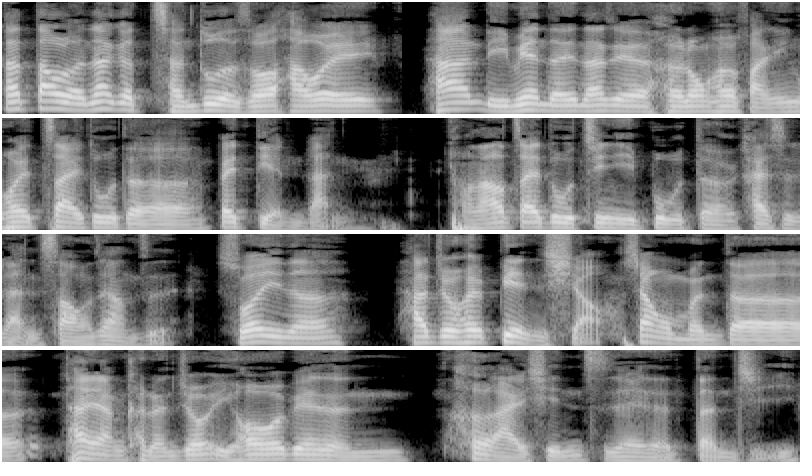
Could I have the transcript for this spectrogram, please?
那到了那个程度的时候，它会它里面的那些核融合反应会再度的被点燃，然后再度进一步的开始燃烧这样子，所以呢。它就会变小，像我们的太阳可能就以后会变成褐矮星之类的等级。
